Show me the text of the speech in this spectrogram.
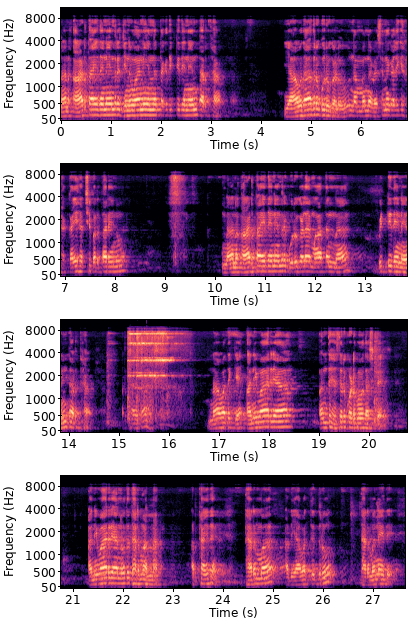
ನಾನು ಆಡ್ತಾ ಇದ್ದೇನೆ ಅಂದ್ರೆ ಜಿನವಾಣಿಯನ್ನ ತೆಗೆದಿಟ್ಟಿದ್ದೇನೆ ಅಂತ ಅರ್ಥ. ಯಾವುದಾದ್ರೂ ಗುರುಗಳು ನಮ್ಮನ್ನ ವ್ಯಸನಗಳಿಗೆ ಕೈ ಹಚ್ಚಿ ಬರ್ತಾರೇನು? ನಾನು ಆಡ್ತಾ ಇದ್ದೇನೆ ಅಂದ್ರೆ ಗುರುಗಳ ಮಾತನ್ನ ಬಿಟ್ಟಿದ್ದೇನೆ ಅಂತ ಅರ್ಥ. ಅರ್ಥ ಆಯ್ತಾ? ನಾವು ಅದಕ್ಕೆ ಅನಿವಾರ್ಯ ಅಂತ ಹೆಸರು ಕೊಡಬಹುದಷ್ಟೇ ಅನಿವಾರ್ಯ ಅನ್ನೋದು ಧರ್ಮ ಅಲ್ಲ. ಅರ್ಥ ಇದೆ? ಧರ್ಮ, ಅದು ಯಾವತ್ತಿದ್ರೂ ಧರ್ಮನೇ ಇದೆ.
